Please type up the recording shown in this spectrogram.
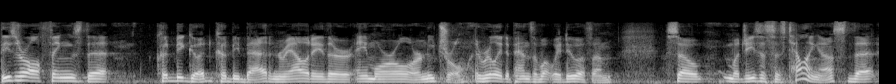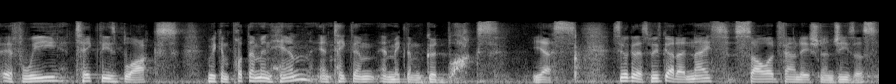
These are all things that could be good, could be bad. In reality, they're amoral or neutral. It really depends on what we do with them. So, what Jesus is telling us that if we take these blocks, we can put them in Him and take them and make them good blocks. Yes. See, look at this. We've got a nice, solid foundation in Jesus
